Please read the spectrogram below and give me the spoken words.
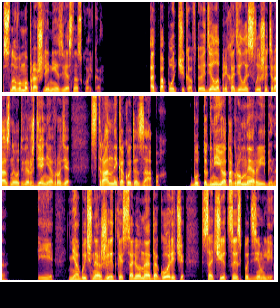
Снова мы прошли неизвестно сколько. От попутчиков то и дело приходилось слышать разные утверждения, вроде «странный какой-то запах», будто гниет огромная рыбина, и необычная жидкость, соленая до горечи, сочится из-под земли.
